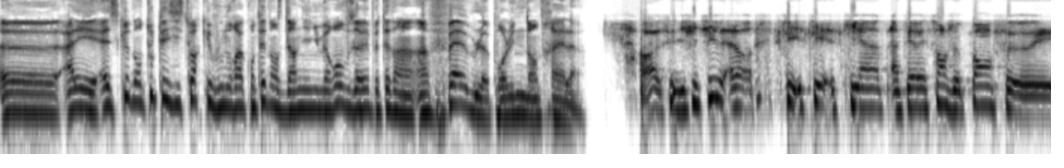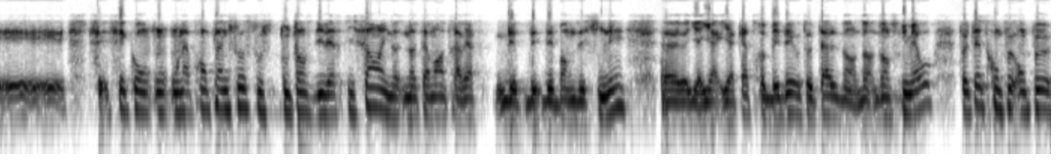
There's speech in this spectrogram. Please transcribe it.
Euh, allez, est-ce que dans toutes les histoires que vous nous racontez dans ce dernier numéro, vous avez peut-être un, un faible pour l'une d'entre elles? Oh, c'est difficile. Alors, ce qui, est, ce, qui ce qui est intéressant, je pense, euh, c'est qu'on on apprend plein de choses tout, tout en se divertissant, et notamment à travers des, des, des bandes dessinées. Euh, il y, a, y, a, quatre BD au total dans, dans, dans ce numéro. Peut-être qu'on peut, on peut,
